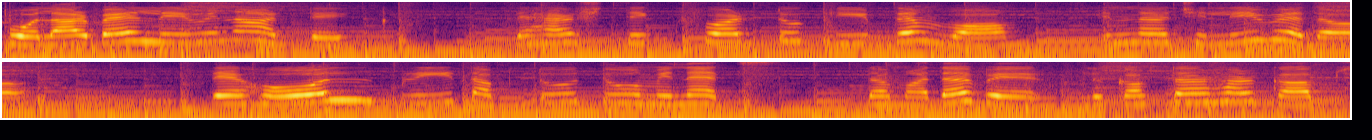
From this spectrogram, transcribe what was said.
Polar bear live in Arctic. They have thick fur to keep them warm in the chilly weather. They hold breathe up to 2 minutes. The mother bear look after her cubs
